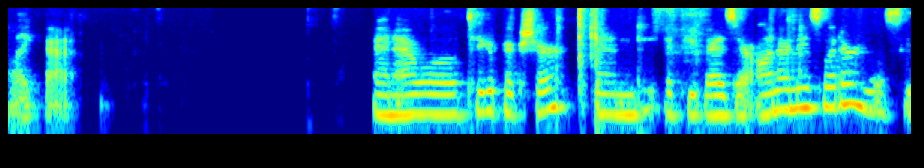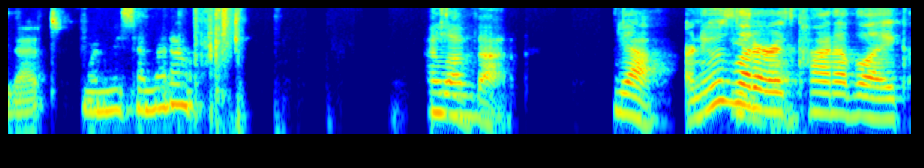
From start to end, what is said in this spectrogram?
I like that. And I will take a picture. And if you guys are on our newsletter, you'll see that when we send that out. I love that. Yeah. Our newsletter Beautiful. is kind of like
